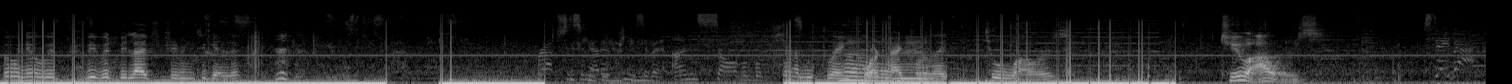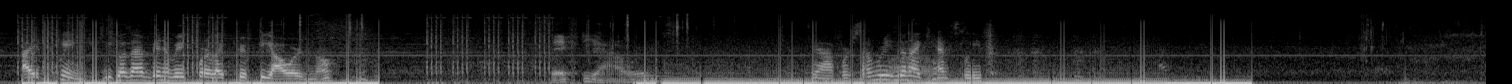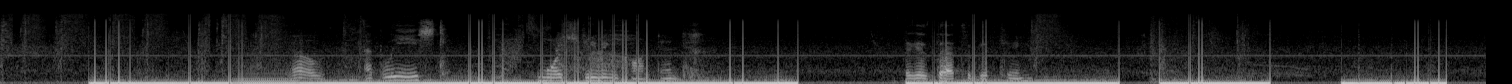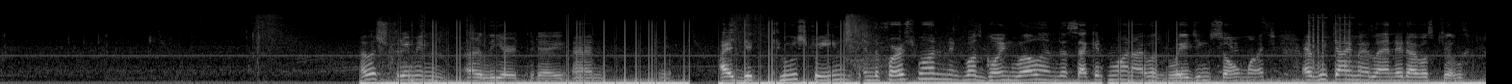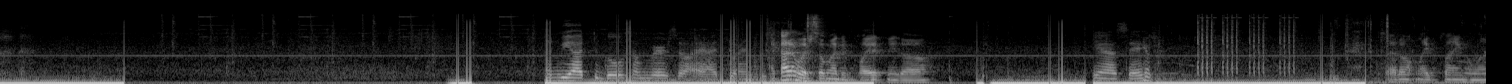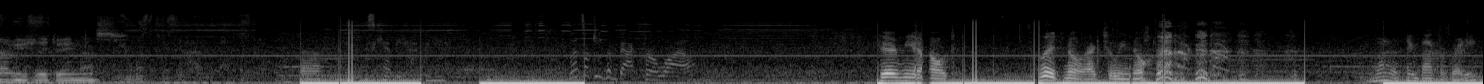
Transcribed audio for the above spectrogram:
Who knew we, we would be live streaming together? Perhaps just another piece of an unsolvable I'm gonna be playing oh. Fortnite for like two hours. Two hours. I think because I've been awake for like 50 hours now. 50 hours? Yeah, for some reason I can't sleep. Well, at least more streaming content. I guess that's a good thing. I was streaming earlier today and I did two streams. In the first one, it was going well, and the second one, I was raging so much. Every time I landed, I was killed. We had to go somewhere, so I had to end. I kinda wish someone could play with me though. yeah, same. 'cause I don't like playing alone usually doing this. This can't be happening. Let's keep him back for a while. hear me out. Wait, no, actually, no. You wanted the thing back already?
